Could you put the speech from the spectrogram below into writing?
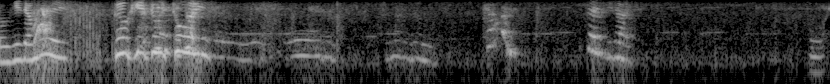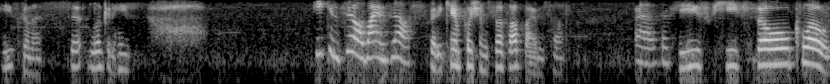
Go get them toys. Go get those toys. Oh, he's gonna sit. Look, at he's. He can sit all by himself. But he can't push himself up by himself. Uh, He's he's so close.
